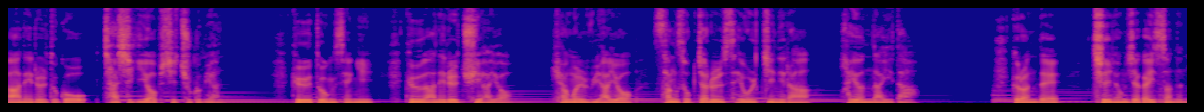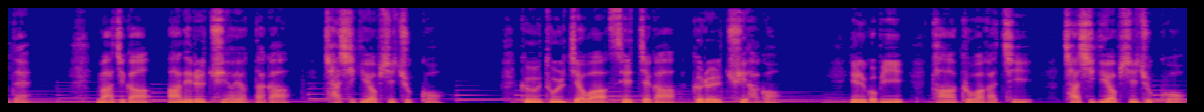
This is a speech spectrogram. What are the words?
아내를 두고 자식이 없이 죽으면 그 동생이 그 아내를 취하여 형을 위하여 상속자를 세울지니라 하였나이다. 그런데 칠형제가 있었는데 마지가 아내를 취하였다가 자식이 없이 죽고 그 둘째와 셋째가 그를 취하고 일곱이 다 그와 같이 자식이 없이 죽고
